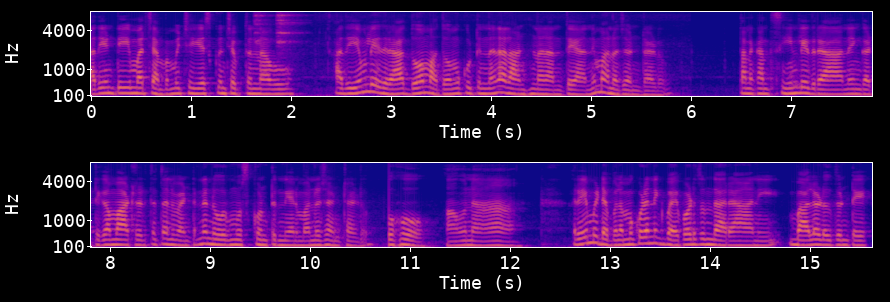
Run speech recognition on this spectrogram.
అదేంటి మరి చెంప మీద చేసుకుని చెప్తున్నావు? అదేం లేదురా దోమ దోమ కుట్టిందని అలా అంటున్నాను అంతే అని మనోజ్ అంటాడు. తనకంత సీన్ లేదురా నేను గట్టిగా మాట్లాడితే తను వెంటనే నోరు మూసుకుంటుంది అని మనోజ్ అంటాడు. ఓహో అవునా? రే మీ డబ్బులమ్మ కూడా నీకు భయపడుతుందారా అని బాలు అడుగుతుంటే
